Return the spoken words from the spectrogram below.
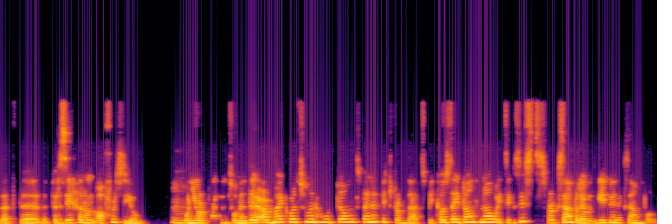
that the the Versicherung offers you mm-hmm. when you're a pregnant woman. There are migrant women who don't benefit from that because they don't know it exists. For example, I would give you an example.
